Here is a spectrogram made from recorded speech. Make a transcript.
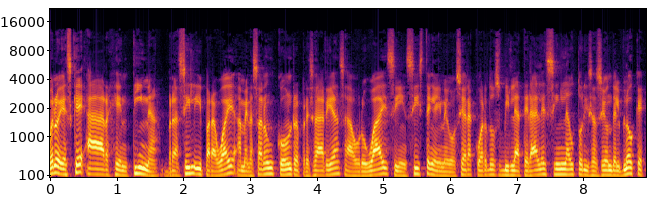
Bueno, y es que a Argentina, Brasil y Paraguay amenazaron con represalias a Uruguay si insisten en negociar acuerdos bilaterales sin la autorización del bloque.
